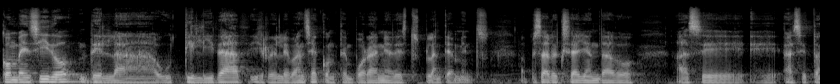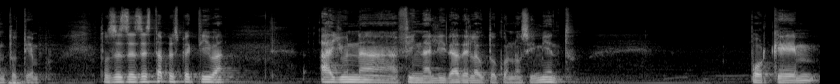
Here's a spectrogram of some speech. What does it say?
convencido de la utilidad y relevancia contemporánea de estos planteamientos, a pesar de que se hayan dado hace, eh, hace tanto tiempo. Entonces, desde esta perspectiva, hay una finalidad del autoconocimiento, porque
